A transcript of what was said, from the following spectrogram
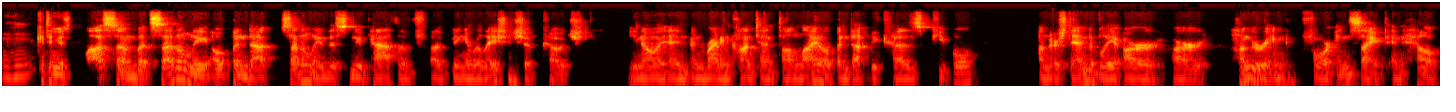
mm-hmm. continues to blossom, but suddenly opened up, suddenly this new path of, of being a relationship coach, you know, and, and writing content online opened up because people understandably are, are hungering for insight and help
